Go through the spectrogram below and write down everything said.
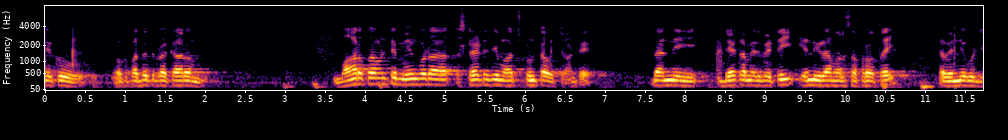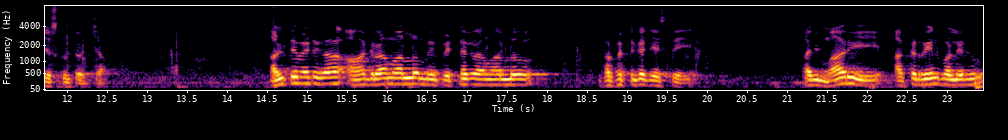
మీకు ఒక పద్ధతి ప్రకారం మారుతా ఉంటే మేము కూడా స్ట్రాటజీ మార్చుకుంటా వచ్చాం. అంటే దాన్ని డేటా మీద పెట్టి ఎన్ని గ్రామాలు సఫర్ అవుతాయి అవన్నీ కూడా చేసుకుంటూ వచ్చాం. అల్టిమేట్గా ఆ గ్రామాల్లో మేము పెట్టిన గ్రామాల్లో పర్ఫెక్ట్గా చేస్తే అది మారి అక్కడ రెయిన్ పడలేదు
